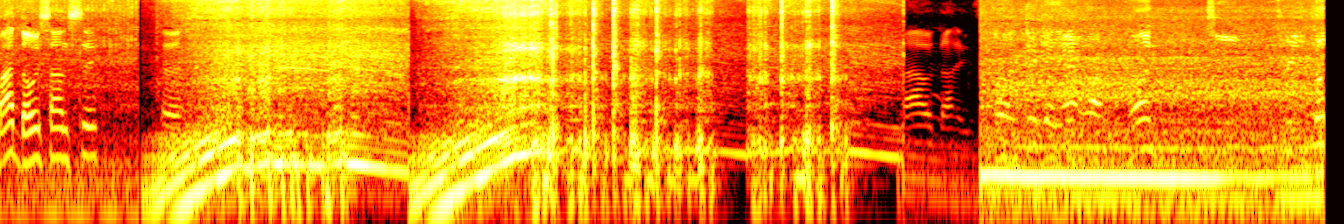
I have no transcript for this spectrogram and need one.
Mad though, it sounds sick. Uh, loud that is. Alright, do get it right. One, two, three, go.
